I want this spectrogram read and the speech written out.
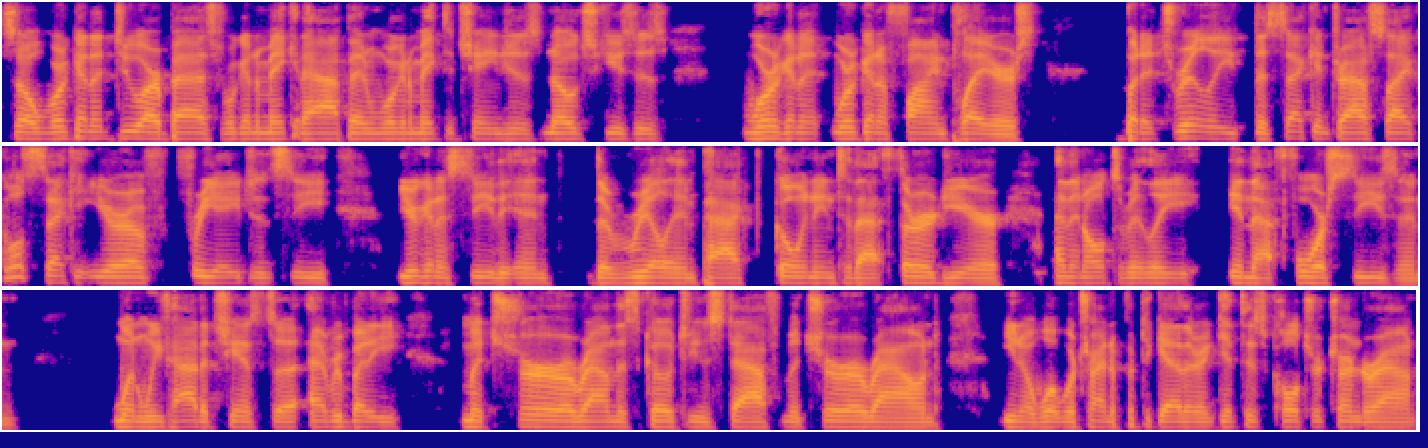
So we're going to do our best. We're going to make it happen. We're going to make the changes. No excuses. We're gonna we're gonna find players, but it's really the second draft cycle, second year of free agency. You're going to see the in, the real impact going into that third year, and then ultimately in that fourth season when we've had a chance to everybody mature around this coaching staff, mature around, you know, what we're trying to put together and get this culture turned around,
